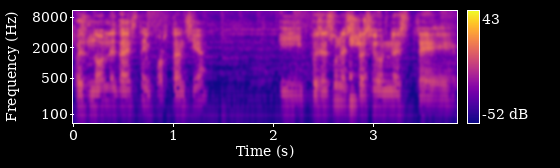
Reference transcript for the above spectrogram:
pues no le da esta importancia y pues es una situación este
